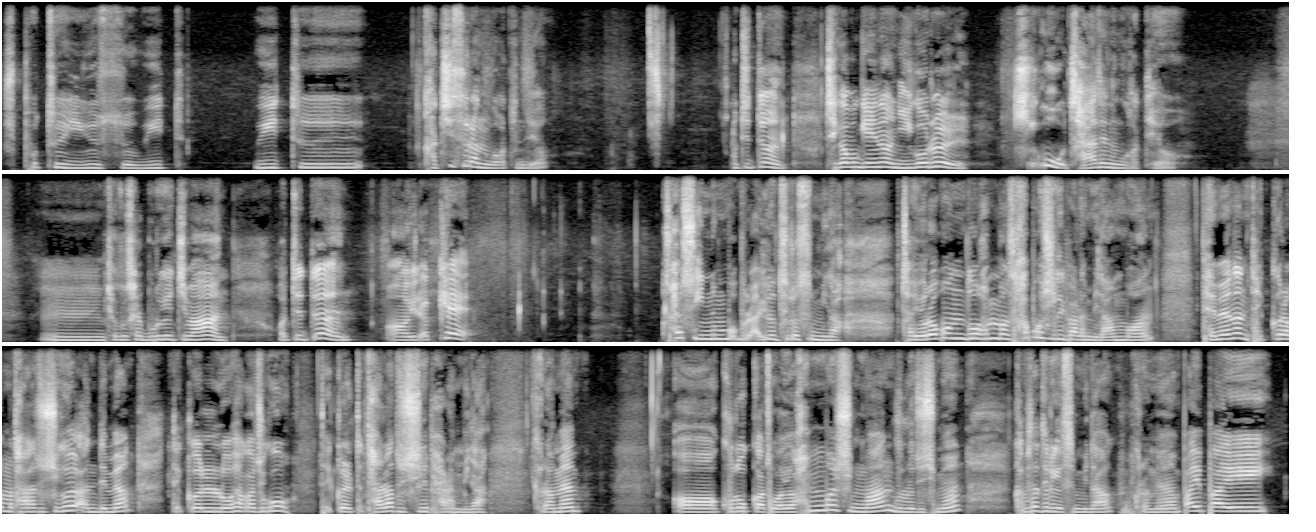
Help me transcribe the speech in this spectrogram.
슈포트 유스 위트 위트 같이 쓰라는 것 같은데요. 어쨌든 제가 보기에는 이거를 키고 자야 되는 것 같아요. 음, 저도 잘 모르겠지만 어쨌든 어, 이렇게 살 수 있는 법을 알려드렸습니다. 자, 여러분도 한번 사보시길 바랍니다. 한번 되면은 댓글 한번 달아주시고요. 안 되면 댓글로 해가지고 댓글 달아주시길 바랍니다. 그러면 어, 구독과 좋아요 한 번씩만 눌러주시면 감사드리겠습니다. 그러면 빠이빠이.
